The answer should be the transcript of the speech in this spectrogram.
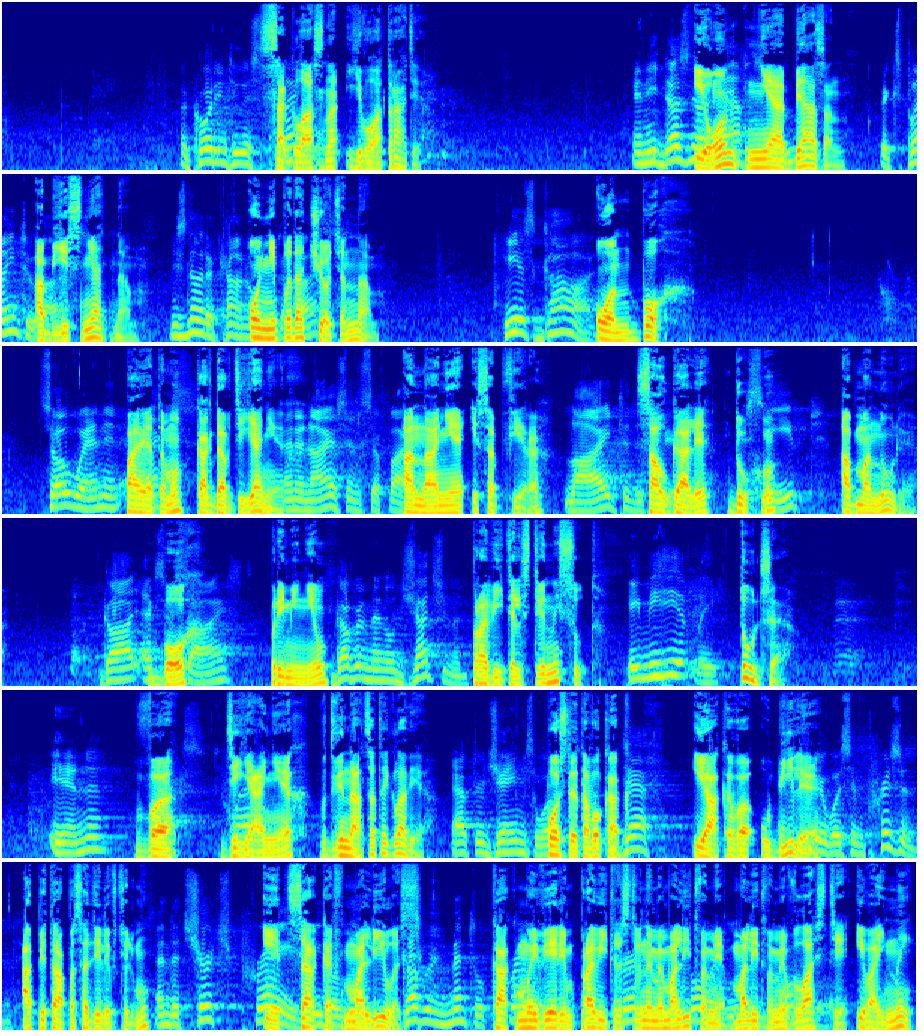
согласно его отраде. И он не обязан объяснять нам. Он не подотчетен нам. Он Бог. Поэтому, когда в деяниях Анания и Сапфира солгали Духу, обманули, Бог применил правительственный суд. Тут же, в Деяниях, в 12 главе, после того, как Иакова убили, а Петра посадили в тюрьму, и церковь молилась, как мы верим, правительственными молитвами, молитвами власти и войны.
